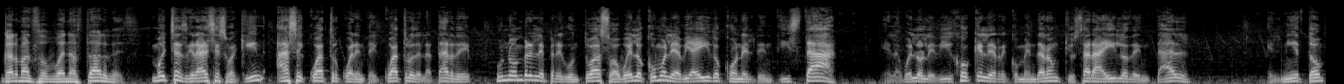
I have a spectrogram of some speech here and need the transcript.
Garbanzo, buenas tardes. Muchas gracias, Joaquín. Hace 4.44 de la tarde, un hombre le preguntó a su abuelo cómo le había ido con el dentista. El abuelo le dijo que le recomendaron que usara hilo dental. El nieto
